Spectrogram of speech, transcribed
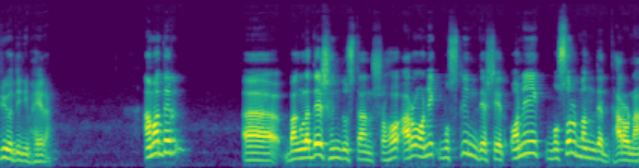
প্রিয় দিনী ভাইরা আমাদের বাংলাদেশ, হিন্দুস্তান সহ আরও অনেক মুসলিম দেশের অনেক মুসলমানদের ধারণা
